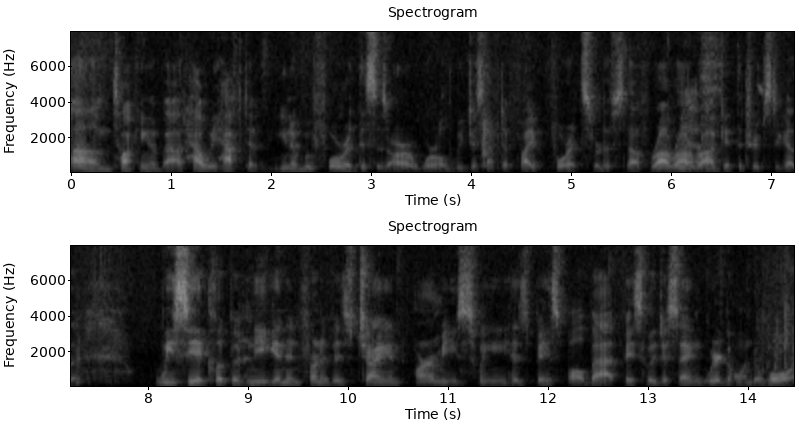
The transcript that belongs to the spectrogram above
um, talking about how we have to you know move forward. This is our world. We just have to fight for it, sort of stuff. Rah rah Yes. rah! Get the troops together we see a clip of Negan in front of his giant army swinging his baseball bat, basically just saying, We're going to war,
